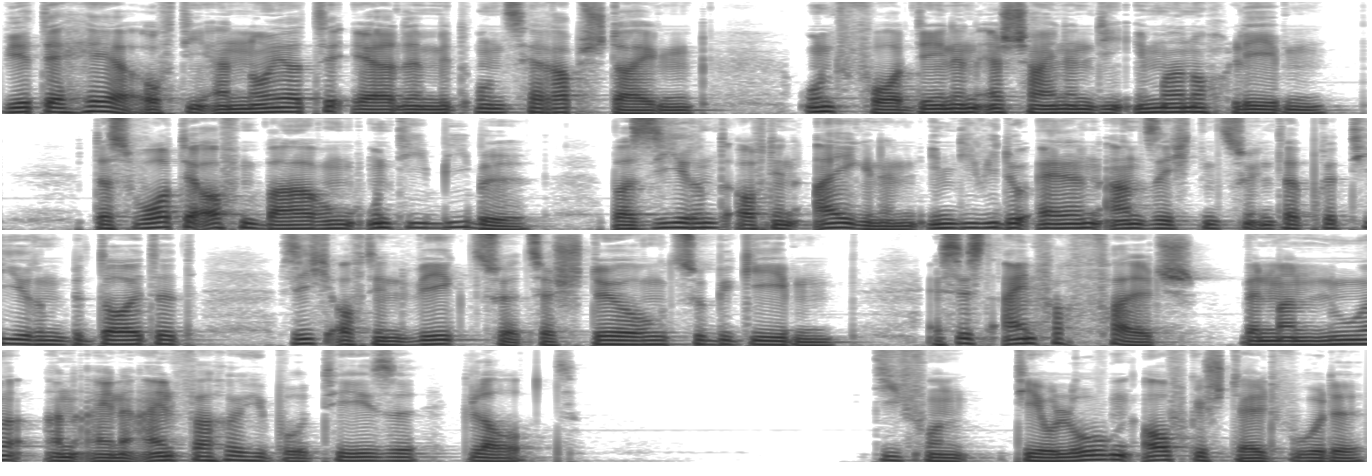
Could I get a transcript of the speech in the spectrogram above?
wird der Herr auf die erneuerte Erde mit uns herabsteigen und vor denen erscheinen, die immer noch leben. Das Wort der Offenbarung und die Bibel, basierend auf den eigenen individuellen Ansichten zu interpretieren, bedeutet, sich auf den Weg zur Zerstörung zu begeben. Es ist einfach falsch, wenn man nur an eine einfache Hypothese glaubt, die von Theologen aufgestellt wurde,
